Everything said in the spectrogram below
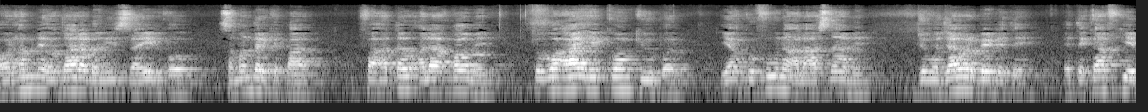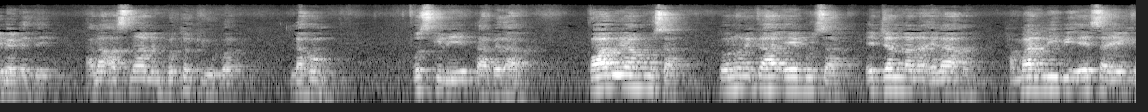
اور ہم نے اتارا بنی اسرائیل کو سمندر کے پار۔ فعت اللہ قوم، تو وہ آئے ایک قوم کے اوپر یا کفون علی اسنام جو مجاور بیٹھے تھے، اعتکاف کیے بیٹھے تھے اللہ اسنام بتوں کے اوپر لہم، اس کے لیے تابے دار۔ قالو یا موسا تو انہوں نے کہا، اے موسا اے جل لنا الہ ہمارے لیے بھی ایسا ایک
